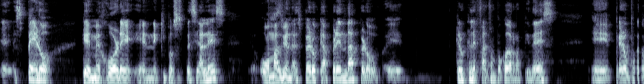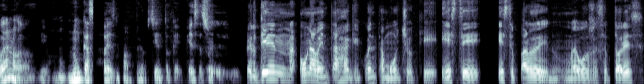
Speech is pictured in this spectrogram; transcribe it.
Eh, espero que mejore en equipos especiales, o más bien espero que aprenda, pero creo que le falta un poco de rapidez. pero pues bueno, nunca sabes, ¿no? Pero siento que, que ese es el... Pero tienen una ventaja que cuenta mucho, que este este par de nuevos receptores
